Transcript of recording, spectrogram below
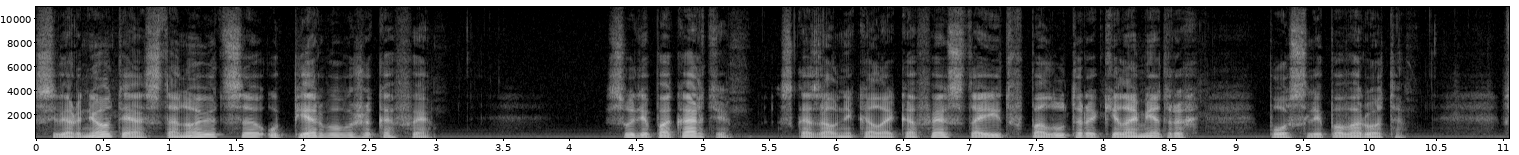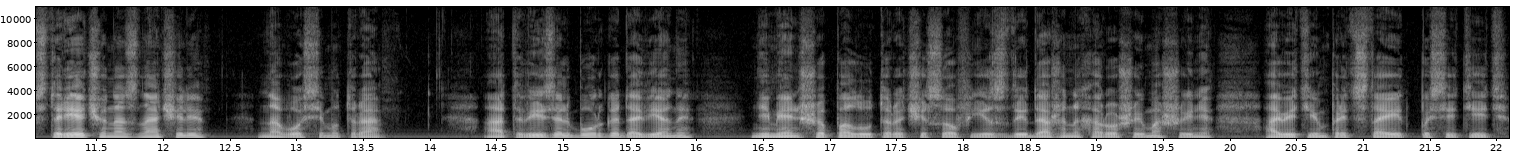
свернет и остановится у первого же кафе. Судя по карте, сказал Николай, кафе стоит в полутора километрах после поворота. Встречу назначили на восемь утра. От Визельбурга до Вены не меньше полутора часов езды даже на хорошей машине, а ведь им предстоит посетить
